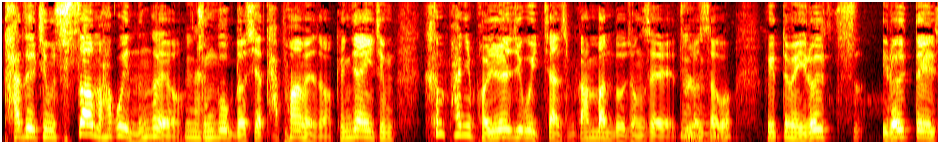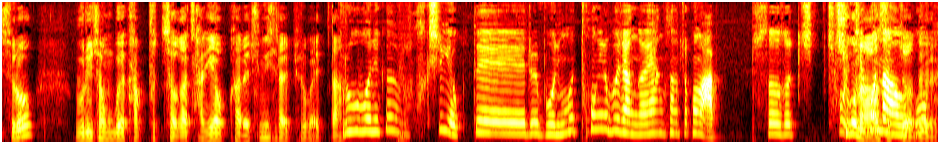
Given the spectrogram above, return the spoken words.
다들 지금 수싸움 하고 있는 거예요. 네. 중국, 러시아 다 포함해서 굉장히 지금 큰 판이 벌려지고 있지 않습니까? 한반도 정세 둘러싸고 그렇기 때문에 이럴 수, 이럴 때일수록 우리 정부의 각 부처가 자기 역할에 충실할 필요가 있다. 그러고 보니까 확실히 역대를 보면 통일부 장관이 항상 조금 앞서서 치, 쳐- 치고 치고 나왔었죠, 나오고 늘.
